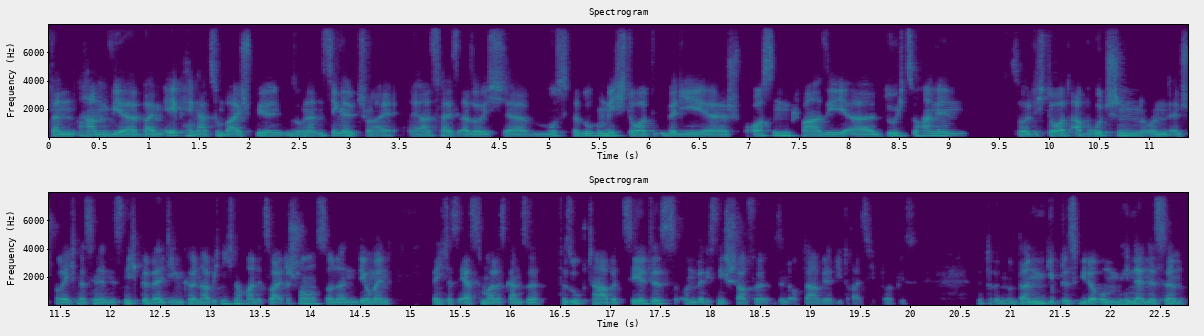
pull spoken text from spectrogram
Dann haben wir beim Ape-Hänger zum Beispiel einen sogenannten Single-Try. Ja, das heißt also, ich äh, muss versuchen, mich dort über die äh, Sprossen quasi äh, durchzuhangeln, sollte ich dort abrutschen und entsprechend das Hindernis nicht bewältigen können, habe ich nicht nochmal eine zweite Chance, sondern in dem Moment, wenn ich das erste Mal das Ganze versucht habe, zählt es und wenn ich es nicht schaffe, sind auch da wieder die 30 Burpees mit drin. Und dann gibt es wiederum Hindernisse,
